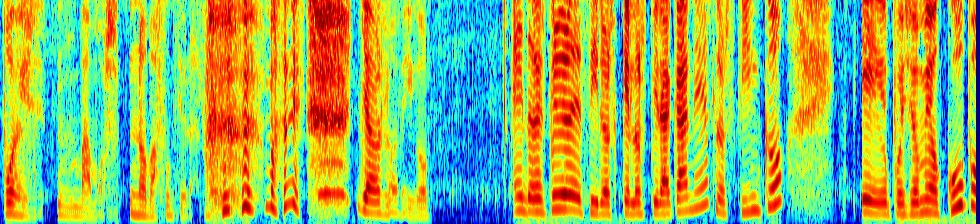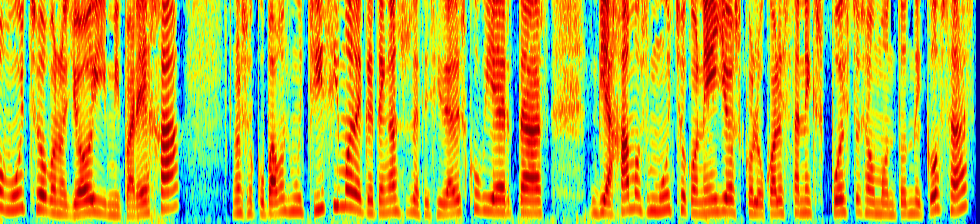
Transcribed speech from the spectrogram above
pues vamos, no va a funcionar. ¿Vale? Ya os lo digo. Entonces, primero deciros que los piracanes, los cinco, eh, pues yo me ocupo mucho, bueno, yo y mi pareja, nos ocupamos muchísimo de que tengan sus necesidades cubiertas, viajamos mucho con ellos, con lo cual están expuestos a un montón de cosas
